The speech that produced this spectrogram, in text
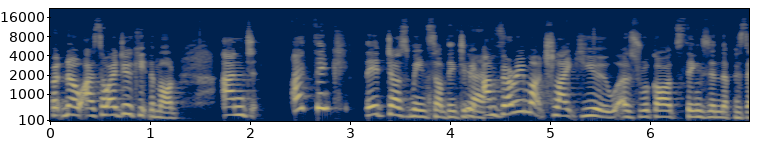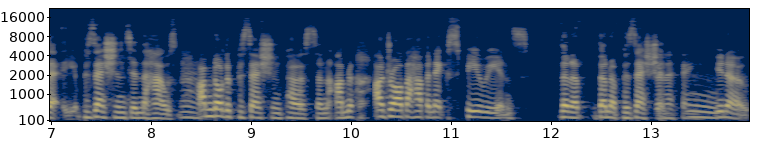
but no, I, so I do keep them on, and I think it does mean something to yes. me. I'm very much like you as regards things in the possessions in the house. Mm. I'm not a possession person. I'm, I'd rather have an experience than a than a possession. Mm. You know.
